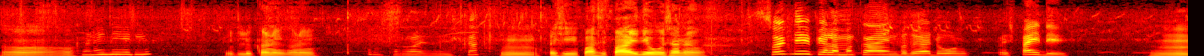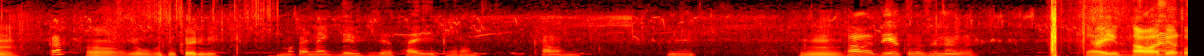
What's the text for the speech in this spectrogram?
હા. ઘણી એટલી ઘણી ઘણી. હમ પછી પાછી પાઈ દેવું છે ને સોંપી દેવી પેલા મકાઈ ને બધું આ ડોળ. પછી પાઈ દેવી. હમ. કા? હા એવું બધું કરવી. મકાઈ નાખી દેવી જે થાય એ ઢોરણ ખાવાનું. હમ. ખાવા દે તો જનાવર. હા ખાવા દે તો?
